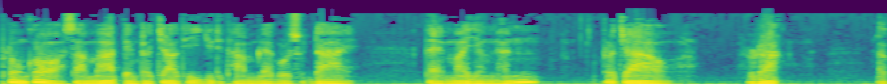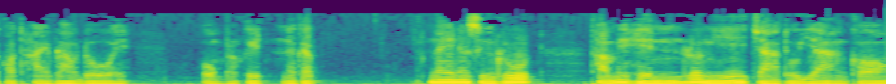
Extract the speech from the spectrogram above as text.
พระองค์ก็สามารถเป็นพระเจ้าที่ยุติธรรมและบริสุทธิ์ได้ แต่มาอย่างนั้น พระเจ้ารัก แล้วก็ถ่ายเราโดยองค์พระคริสต์นะครับ ในหนังสือรูท ทำให้เห็นเรื่องนี้จากตัวอย่างของ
